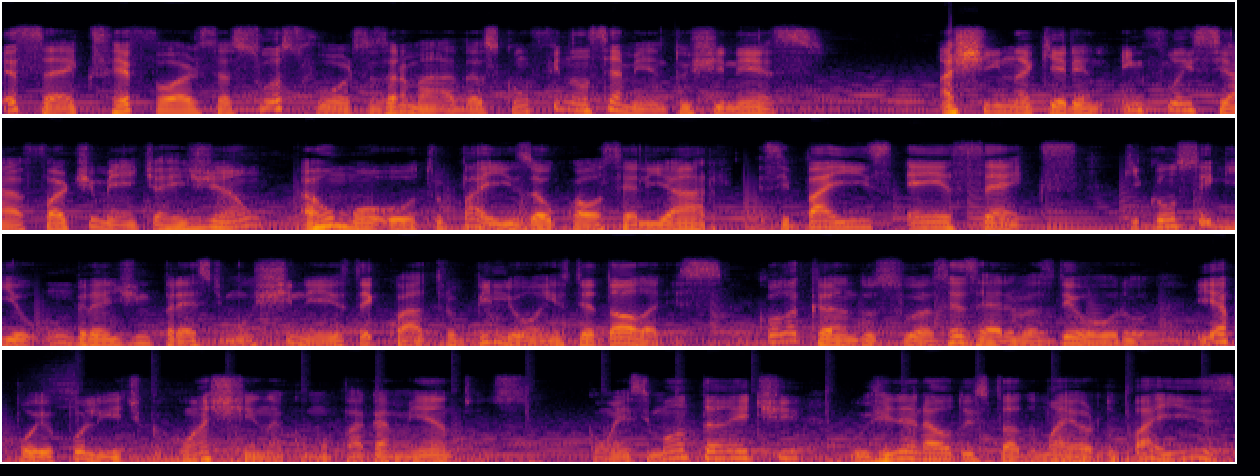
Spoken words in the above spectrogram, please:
Essex reforça suas forças armadas com financiamento chinês. A China, querendo influenciar fortemente a região, arrumou outro país ao qual se aliar. Esse país é Essex, que conseguiu um grande empréstimo chinês de 4 bilhões de dólares, colocando suas reservas de ouro e apoio político com a China como pagamentos. Com esse montante, o general do Estado-Maior do país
